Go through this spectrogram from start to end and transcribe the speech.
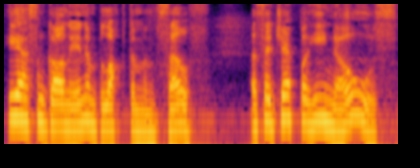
He hasn't gone in and blocked them himself. I said, yeah, but he knows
